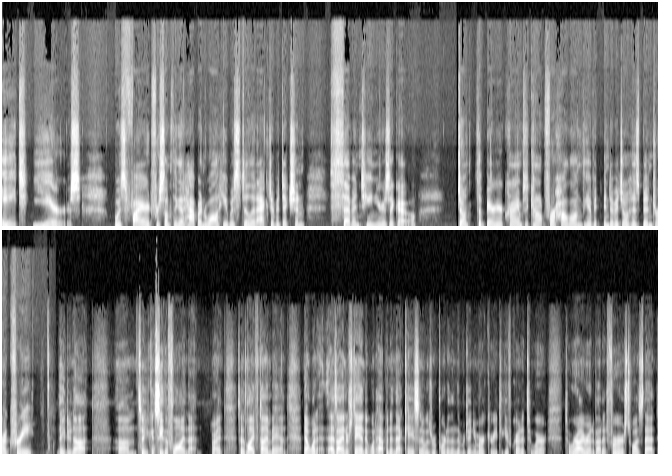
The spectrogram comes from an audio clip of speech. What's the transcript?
eight years was fired for something that happened while he was still in active addiction 17 years ago. Don't the barrier crimes account for how long the individual has been drug free? They do not. Um, so you can see the flaw in that right? So lifetime ban. Now, what, as I understand it, what happened in that case, and it was reported in the Virginia Mercury, to give credit to where to where I read about it first, was that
